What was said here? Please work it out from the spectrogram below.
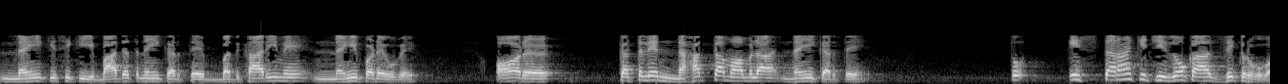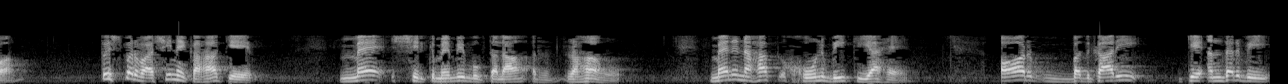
نہیں، کسی کی عبادت نہیں کرتے، بدکاری میں نہیں پڑے ہوئے اور قتل نحق کا معاملہ نہیں کرتے۔ تو اس طرح کی چیزوں کا ذکر ہوا۔ تو اس پر واشی نے کہا کہ میں شرک میں بھی مبتلا رہا ہوں۔ میں نے نحق خون بھی کیا ہے اور بدکاری کے اندر بھی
